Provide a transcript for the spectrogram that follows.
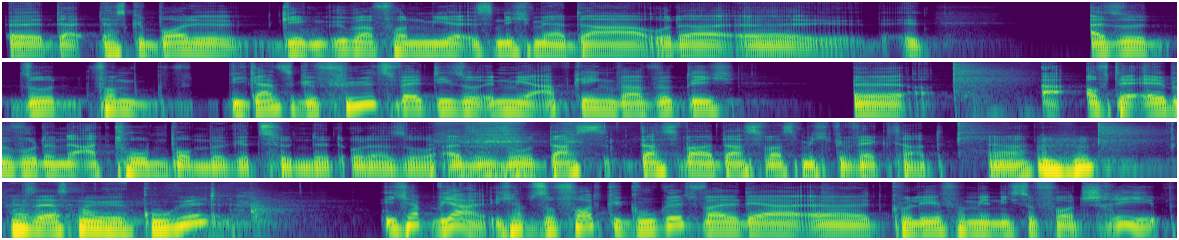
äh, da, das Gebäude gegenüber von mir ist nicht mehr da oder äh, äh, also so vom die ganze Gefühlswelt, die so in mir abging, war wirklich äh, auf der Elbe wurde eine Atombombe gezündet oder so. Also so das, das war das, was mich geweckt hat. Ja. Hast du erstmal gegoogelt? Ich habe ja, ich habe sofort gegoogelt, weil der äh, Kollege von mir nicht sofort schrieb.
